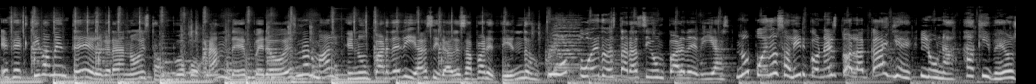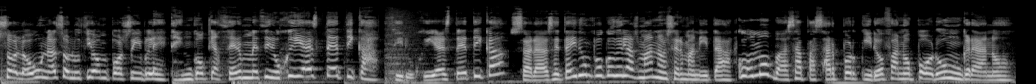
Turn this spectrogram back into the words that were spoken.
Efectivamente, el grano está un poco grande, pero es normal. En un par de días irá desapareciendo. No puedo estar así un par de días. No puedo salir con esto a la calle. Luna, aquí veo solo una solución posible. Tengo que hacerme cirugía estética. ¿Cirugía estética? Sara, se te ha ido un poco de las manos, hermanita. ¿Cómo vas a pasar por quirófano por un grano?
